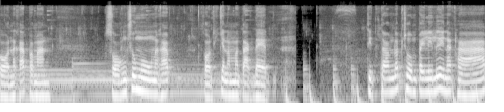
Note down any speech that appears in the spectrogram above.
ก่อนนะครับ ประมาณ 2 ชั่วโมงนะครับ ก่อนที่จะนำมาตากแดด ติดตามรับชมไปเรื่อยๆนะครับ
